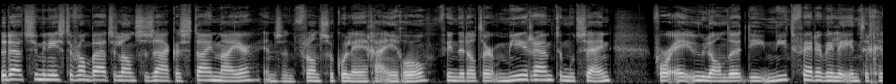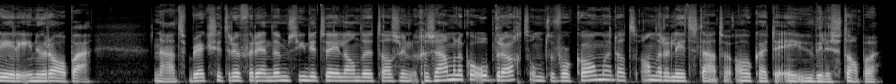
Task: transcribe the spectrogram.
De Duitse minister van Buitenlandse Zaken Steinmeier en zijn Franse collega Ero vinden dat er meer ruimte moet zijn voor EU-landen die niet verder willen integreren in Europa. Na het Brexit-referendum zien de twee landen het als hun gezamenlijke opdracht om te voorkomen dat andere lidstaten ook uit de EU willen stappen.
